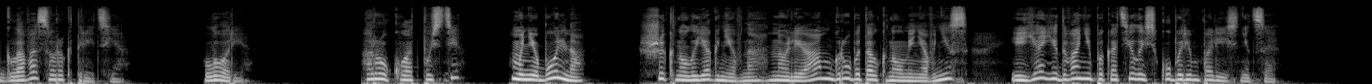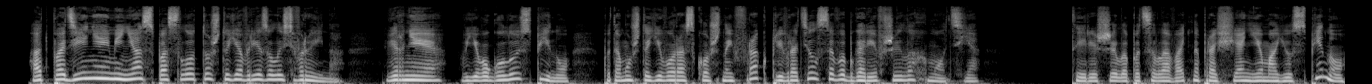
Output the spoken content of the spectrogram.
Глава 43. Лори. «Руку отпусти! Мне больно!» Шикнула я гневно, но Лиам грубо толкнул меня вниз, и я едва не покатилась кубарем по лестнице. От падения меня спасло то, что я врезалась в Рейна, вернее, в его голую спину, потому что его роскошный фраг превратился в обгоревшие лохмотья. «Ты решила поцеловать на прощание мою спину?»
